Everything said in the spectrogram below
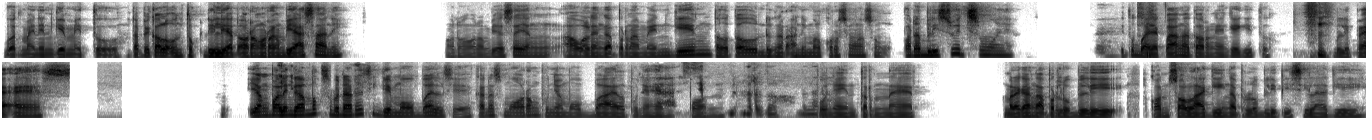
buat mainin game itu. Tapi kalau untuk dilihat orang-orang biasa nih, orang-orang biasa yang awalnya nggak pernah main game, tahu-tahu dengar Animal Crossing langsung pada beli Switch semuanya. Eh. Itu banyak banget orang yang kayak gitu beli PS. Yang paling iya. gampang sebenarnya sih game mobile sih ya, karena semua orang punya mobile, punya ya, handphone, bener tuh, bener. punya internet. Mereka nggak perlu beli konsol lagi, nggak perlu beli PC lagi.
